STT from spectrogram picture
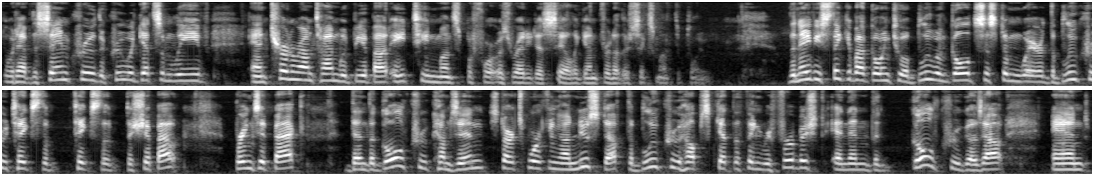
It would have the same crew. The crew would get some leave, and turnaround time would be about 18 months before it was ready to sail again for another six month deployment. The Navy's thinking about going to a blue and gold system where the blue crew takes the takes the, the ship out, brings it back then the gold crew comes in, starts working on new stuff. The blue crew helps get the thing refurbished, and then the gold crew goes out, and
